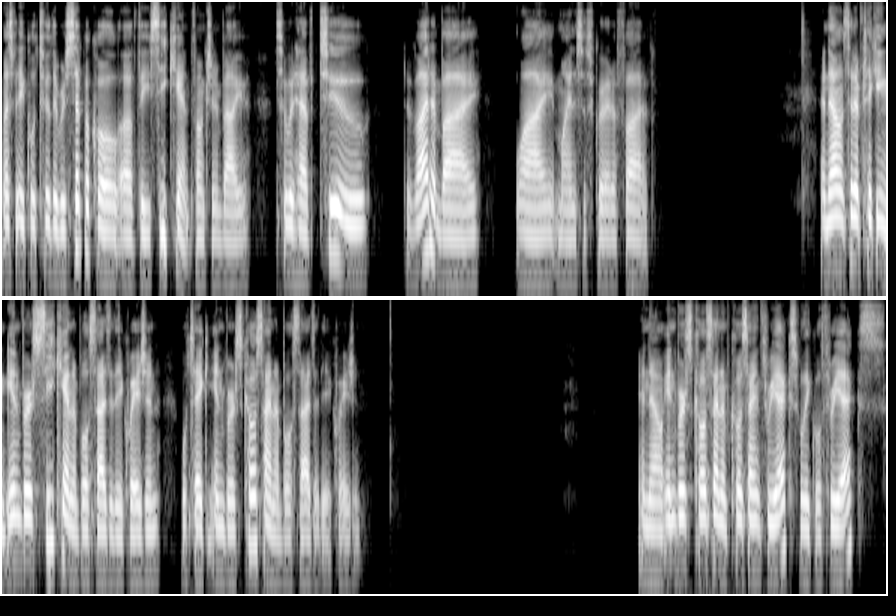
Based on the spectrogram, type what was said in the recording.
must be equal to the reciprocal of the secant function value. So we'd have 2 divided by y minus the square root of 5. And now instead of taking inverse secant on both sides of the equation, we'll take inverse cosine on both sides of the equation. And now inverse cosine of cosine 3x will equal 3x.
